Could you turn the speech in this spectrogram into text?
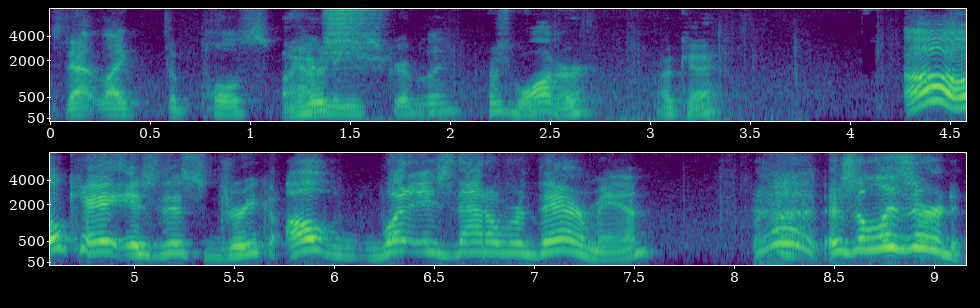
Is that like the pulse Oh, pounding here's- scribbling? There's water. Okay. Oh, okay. Is this drink? Oh, what is that over there, man? There's a lizard.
